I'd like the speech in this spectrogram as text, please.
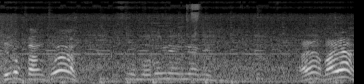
ซื้อต้องฟังกูว่าผมบอกต้องเรียงเรียงนี่เอ้ยไปยัง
